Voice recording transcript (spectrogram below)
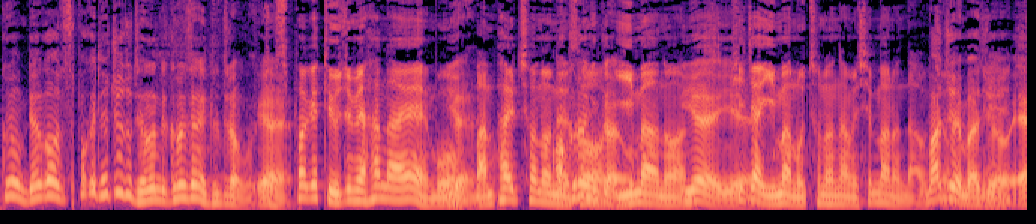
그냥 내가 스파게티 해줘도 되는데 그런 생각이 들더라고요. 예. 스파게티 요즘에 하나에 뭐 예. 18,000원에서 아, 그러니까요. 2만 원, 예, 예. 피자 2만 5천 원 하면 10만 원 나오죠. 맞아요, 맞아요. 예. 예.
